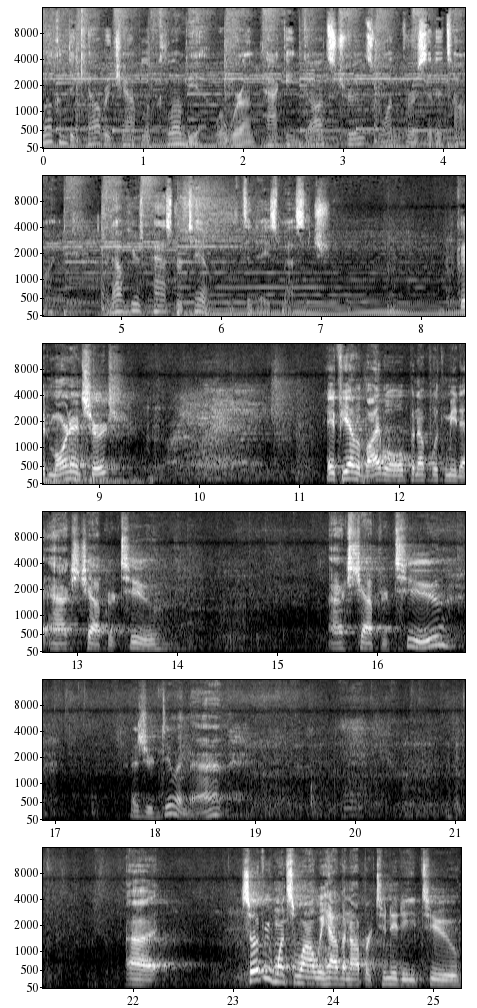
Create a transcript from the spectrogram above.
Welcome to Calvary Chapel of Columbia, where we're unpacking God's truths one verse at a time. And now here's Pastor Tim with today's message. Good morning, church. Hey, if you have a Bible, open up with me to Acts chapter 2. Acts chapter 2, as you're doing that. Uh, so, every once in a while, we have an opportunity to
